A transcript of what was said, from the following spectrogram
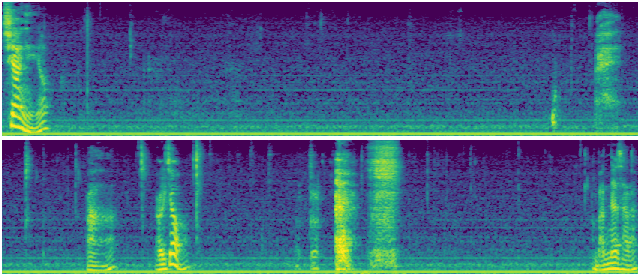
취향이에요? 아, 알죠? 맞는 사람?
